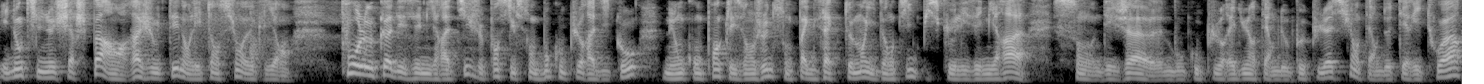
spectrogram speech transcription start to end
et donc ils ne cherchent pas à en rajouter dans les tensions avec l'Iran. Pour le cas des Émiratis, je pense qu'ils sont beaucoup plus radicaux, mais on comprend que les enjeux ne sont pas exactement identiques puisque les Émirats sont déjà euh, beaucoup plus réduits en termes de population, en termes de territoire,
